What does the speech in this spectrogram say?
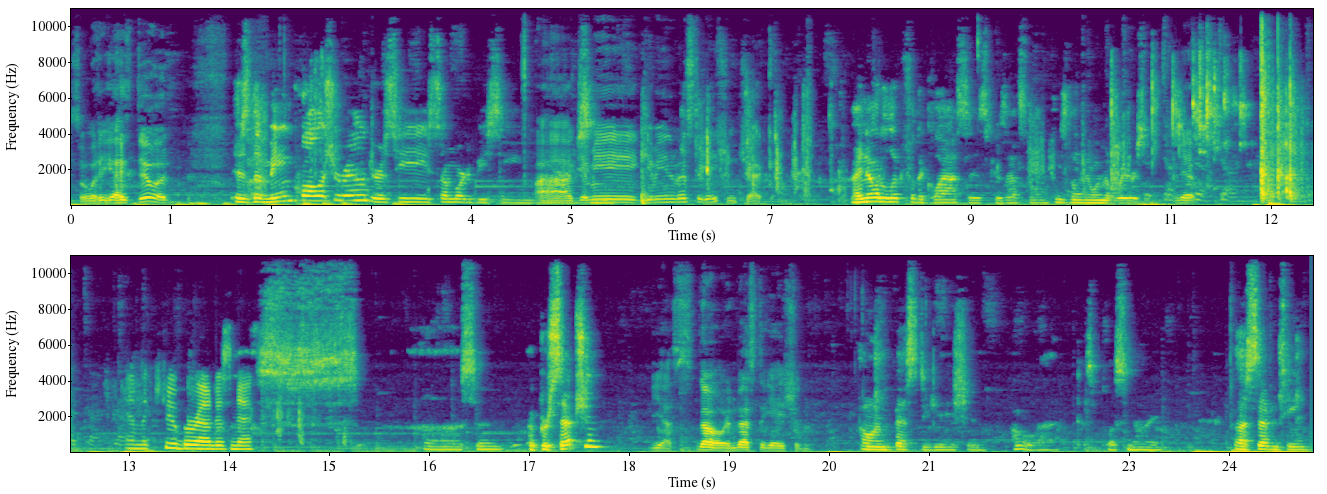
So what are you guys doing? Is the main Qualish around, or is he somewhere to be seen? Uh, give me, give me an investigation check. I know to look for the glasses because that's the he's the only one that wears them. Yep. And the cube around his neck. Uh, so a perception? Yes. No investigation. Oh, investigation. Oh, uh, that's plus nine. Uh, seventeen.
